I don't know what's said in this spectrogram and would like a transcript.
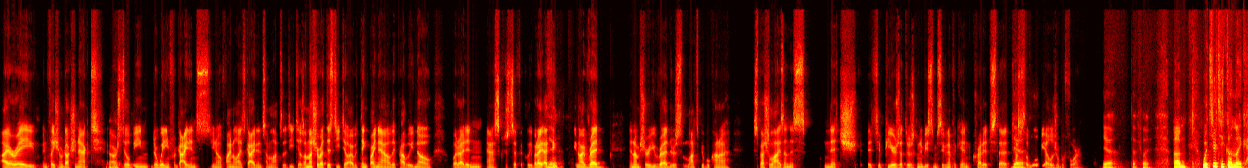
IRA Inflation Reduction Act mm-hmm. are still being they're waiting for guidance, you know, finalized guidance on lots of the details. I'm not sure about this detail. I would think by now they probably know but I didn't ask specifically. But I, I yeah. think you know I've read, and I'm sure you read. There's lots of people kind of specialize on this niche. It appears that there's going to be some significant credits that yeah. Tesla will be eligible for. Yeah, definitely. Um, what's your take on like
